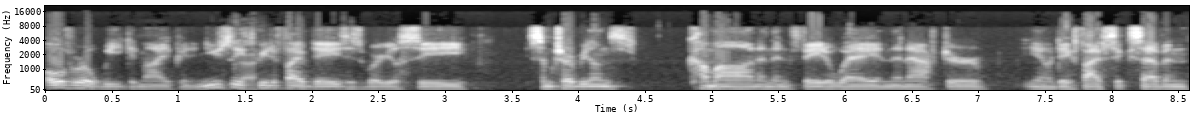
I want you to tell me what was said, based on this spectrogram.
over a week, in my opinion. Usually, Okay. three to five days is where you'll see some turbulence come on and then fade away. And then after you know day five, six, seven,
